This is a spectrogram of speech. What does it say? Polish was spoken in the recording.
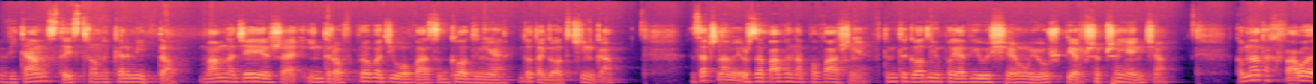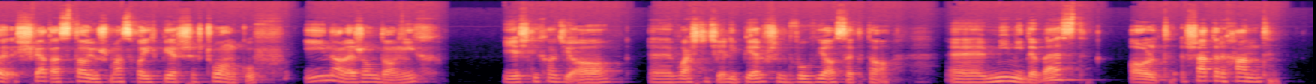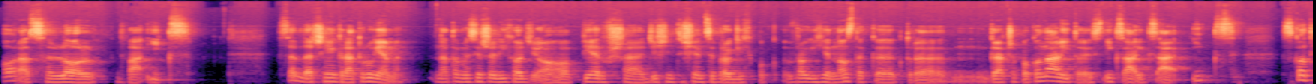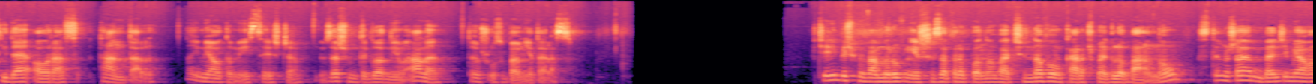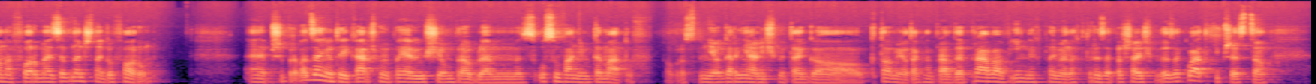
Witam, z tej strony Kermitto. Mam nadzieję, że intro wprowadziło Was godnie do tego odcinka. Zaczynamy już zabawę na poważnie. W tym tygodniu pojawiły się już pierwsze przejęcia. Komnata Chwały Świata 100 już ma swoich pierwszych członków i należą do nich, jeśli chodzi o e, właścicieli pierwszych dwóch wiosek, to e, Mimi the Best, Old Shatterhand oraz LOL 2X. Serdecznie gratulujemy. Natomiast jeżeli chodzi o pierwsze 10 tysięcy wrogich, wrogich jednostek, e, które gracze pokonali, to jest XAXAX, Scotty D oraz Tantal. No i miało to miejsce jeszcze w zeszłym tygodniu, ale to już uzupełnię teraz. Chcielibyśmy Wam również zaproponować nową karczmę globalną, z tym, że będzie miała ona formę zewnętrznego forum. E, Przy prowadzeniu tej karczmy pojawił się problem z usuwaniem tematów. Po prostu nie ogarnialiśmy tego, kto miał tak naprawdę prawa w innych plemionach, które zapraszaliśmy do zakładki, przez co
